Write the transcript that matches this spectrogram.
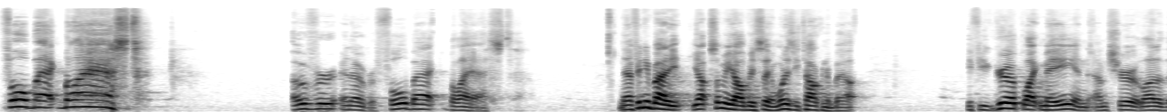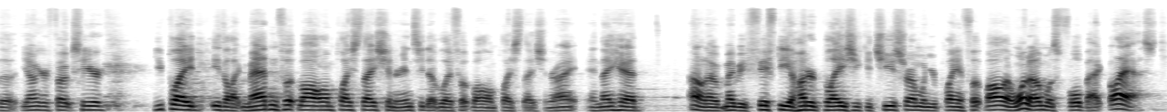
fullback blast. Over and over, fullback blast. Now, if anybody, some of y'all be saying, what is he talking about? if you grew up like me, and I'm sure a lot of the younger folks here, you played either like Madden football on PlayStation or NCAA football on PlayStation, right? And they had, I don't know, maybe 50, 100 plays you could choose from when you're playing football, and one of them was fullback blast.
